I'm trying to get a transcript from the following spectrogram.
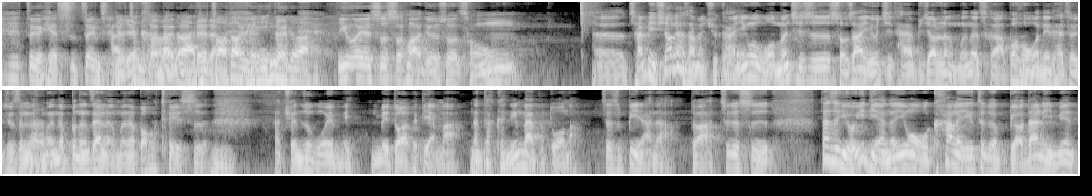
这个也是正常，也正可常的对吧？能的，对的。就找到原因了，对吧？因为说实话，就是说从呃产品销量上面去看，因为我们其实手上有几台比较冷门的车啊，包括我那台车就是冷门的，不能再冷门的，包括退市的。那全中国也没没多少个点嘛，那它肯定卖不多嘛，这是必然的，对吧？这个是，但是有一点呢，因为我看了一个这个表单里面，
